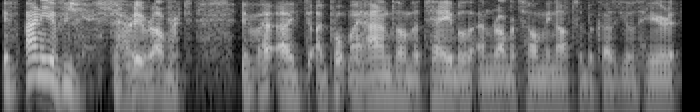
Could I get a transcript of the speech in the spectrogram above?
if any of you, sorry, Robert, if I, I, I put my hands on the table and Robert told me not to because you'll hear it.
